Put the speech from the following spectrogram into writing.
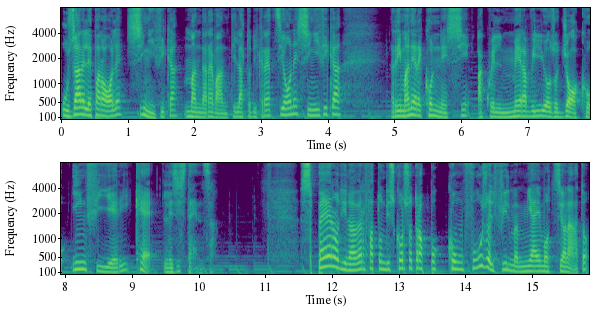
Usare le parole significa mandare avanti l'atto di creazione, significa rimanere connessi a quel meraviglioso gioco infieri che è l'esistenza. Spero di non aver fatto un discorso troppo confuso, il film mi ha emozionato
